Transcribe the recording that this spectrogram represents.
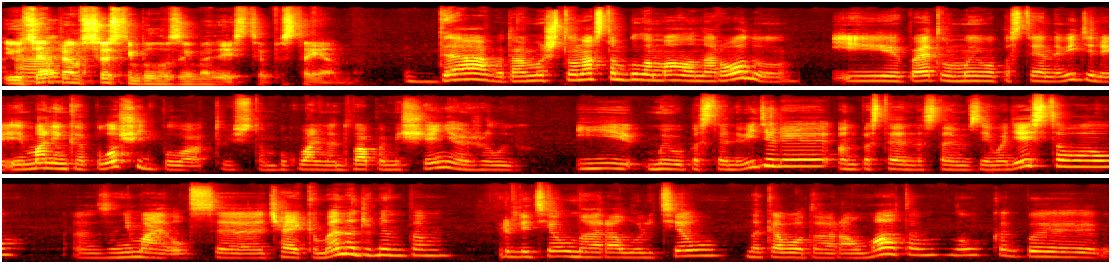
И у тебя а... прям все с ним было взаимодействие постоянно. Да, потому что у нас там было мало народу, и поэтому мы его постоянно видели. И маленькая площадь была, то есть там буквально два помещения жилых. И мы его постоянно видели, он постоянно с нами взаимодействовал, э, занимался чайка-менеджментом, прилетел, наорал, улетел, на кого-то орал матом. Ну, как бы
